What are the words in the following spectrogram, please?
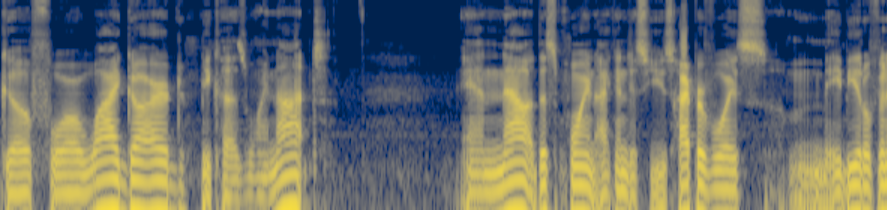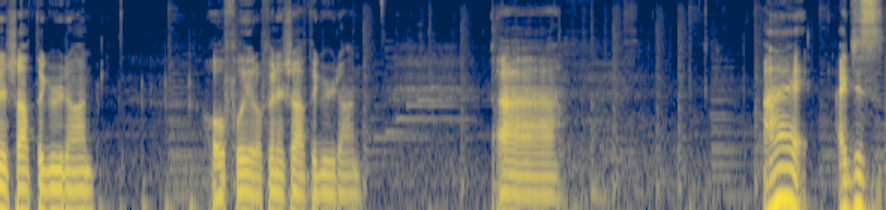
go for Wide guard because why not? And now at this point I can just use Hyper Voice. Maybe it'll finish off the Groudon. Hopefully it'll finish off the Groudon. Uh, I I just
